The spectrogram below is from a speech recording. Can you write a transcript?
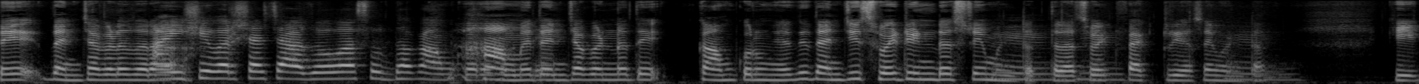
ते त्यांच्याकडे जरा ऐंशी वर्षाच्या आजोबा सुद्धा काम करत हा. मग त्यांच्याकडनं ते काम करून घ्या ते त्यांची स्वेट इंडस्ट्री म्हणतात त्याला स्वेट फॅक्टरी असे म्हणतात. की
